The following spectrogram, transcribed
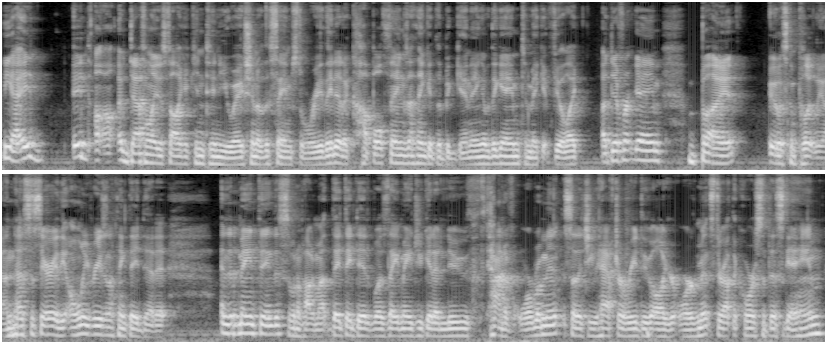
Yeah, it it uh, definitely just felt like a continuation of the same story. They did a couple things I think at the beginning of the game to make it feel like a different game, but it was completely unnecessary. The only reason I think they did it and the main thing, this is what I'm talking about, they, they did was they made you get a new kind of ornament so that you have to redo all your ornaments throughout the course of this game.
